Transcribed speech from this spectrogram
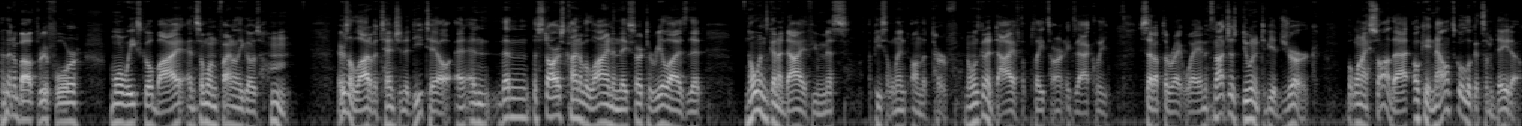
And then about three or four more weeks go by, and someone finally goes, hmm, there's a lot of attention to detail. And, and then the stars kind of align and they start to realize that no one's going to die if you miss a piece of lint on the turf. No one's going to die if the plates aren't exactly set up the right way. And it's not just doing it to be a jerk. But when I saw that, okay, now let's go look at some data.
